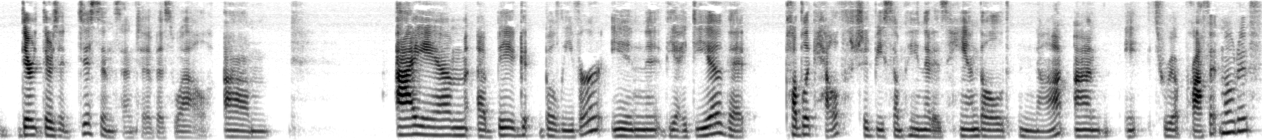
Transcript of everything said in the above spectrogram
there, there's a disincentive as well. Um, I am a big believer in the idea that public health should be something that is handled not on through a profit motive.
